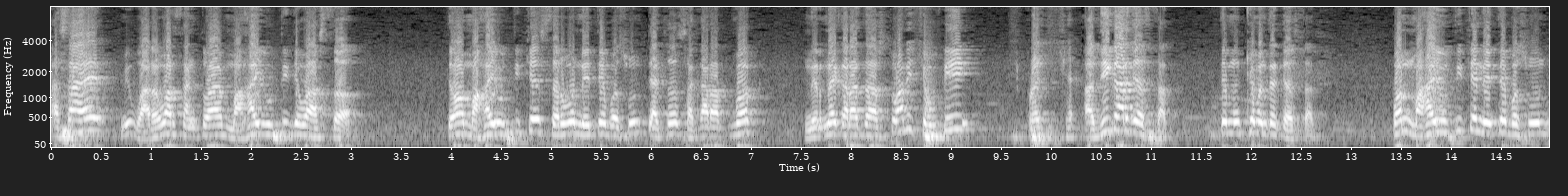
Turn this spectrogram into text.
असं आहे. हे आहे. आहे. मी वारंवार सांगतोय महायुती जेव्हा असतं तेव्हा महायुतीचे सर्व नेते बसून त्याचं सकारात्मक निर्णय करायचा असतो आणि शेवटी अधिकार जे असतात ते मुख्यमंत्र्याचे असतात. पण महायुतीचे नेते बसून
